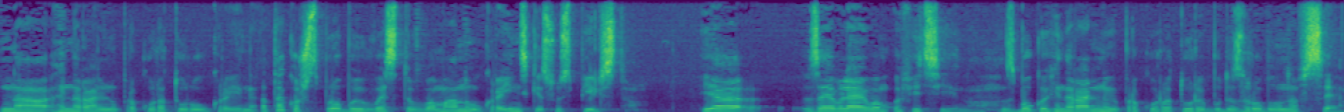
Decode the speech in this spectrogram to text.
на Генеральну прокуратуру України, а також спробою ввести в оману українське суспільство. Я заявляю вам офіційно: з боку Генеральної прокуратури буде зроблено все,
